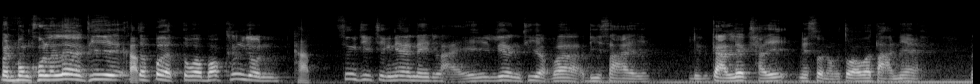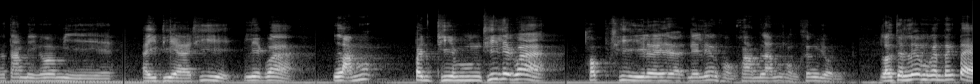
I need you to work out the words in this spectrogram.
เป็นมงคลละเลิกที่ครับ จะเปิดตัวบล็อกเครื่องยนต์ ครับ ซึ่งจริงๆเนี่ยในหลายเรื่องที่แบบว่าดีไซน์ หรือการเลือกใช้ในส่วนของตัวอวตารเนี่ยน้าตามเองก็มีไอเดียที่เรียกว่าล้ำเป็นทีมที่เรียกว่าท็อปทีเลยอะในเรื่องของความล้ำของเครื่องยนต์ เราจะเริ่มกันตั้งแต่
